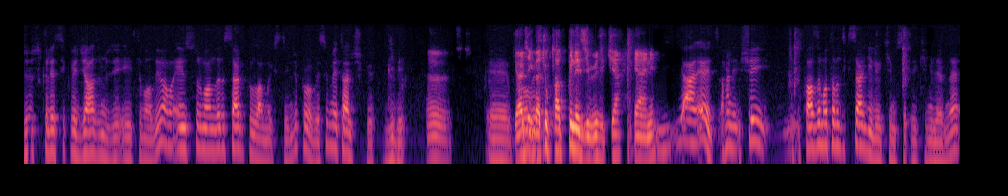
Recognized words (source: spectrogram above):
düz klasik ve caz müziği eğitim alıyor ama enstrümanları sert kullanmak isteyince progresif metal çıkıyor gibi. Evet. Ee, Gerçekten progresif... çok tatmin edici müzik ya yani. Yani evet hani şey fazla matematiksel geliyor kimse, kimilerine.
